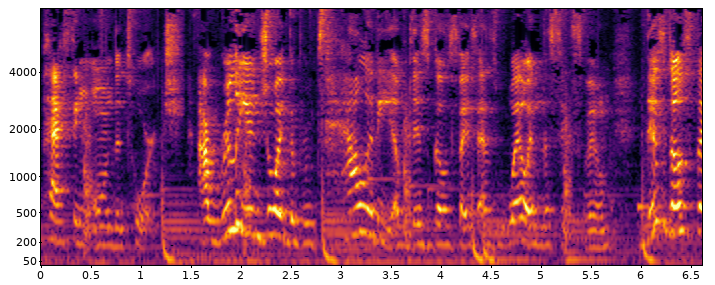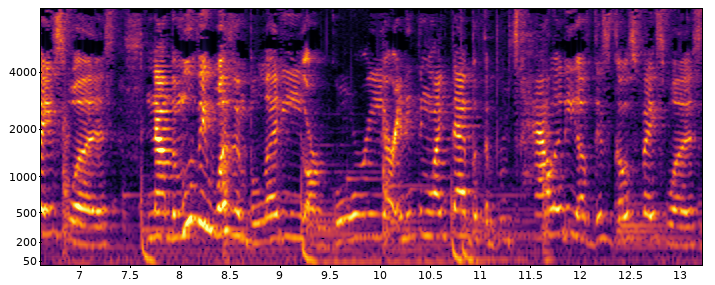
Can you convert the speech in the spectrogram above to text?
passing on the torch. I really enjoyed the brutality of this Ghostface as well in the sixth film. This Ghostface was, now the movie wasn't bloody or gory or anything like that, but the brutality of this Ghostface was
